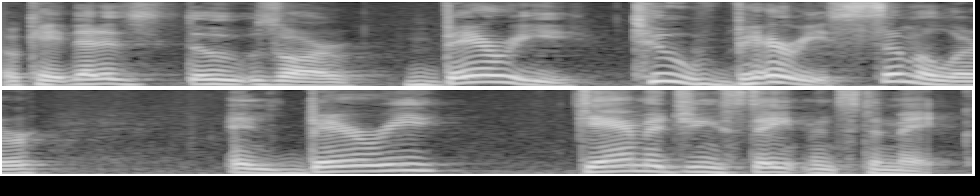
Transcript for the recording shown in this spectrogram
Okay, that is those are very two very similar and very damaging statements to make.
